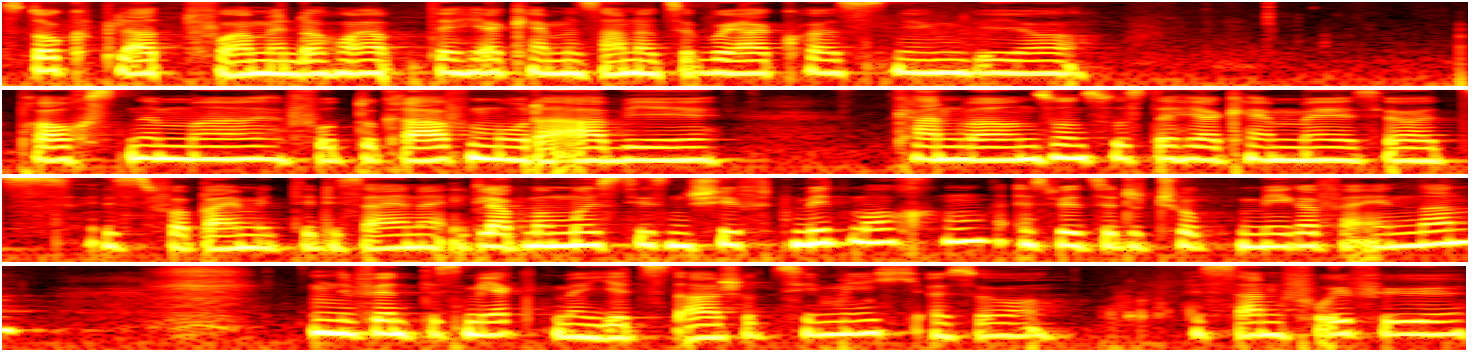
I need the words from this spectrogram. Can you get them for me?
Stock-Plattformen daherkommen sind, hat es ja wohl auch geheißen, irgendwie, ja, brauchst nicht mehr Fotografen oder auch wie Canva und sonst was daherkommen, ist ja jetzt ist vorbei mit den Designern. Ich glaube, man muss diesen Shift mitmachen. Es wird sich der Job mega verändern. Und ich finde, das merkt man jetzt auch schon ziemlich. Also es sind voll viel,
